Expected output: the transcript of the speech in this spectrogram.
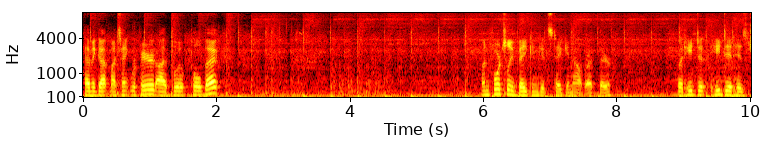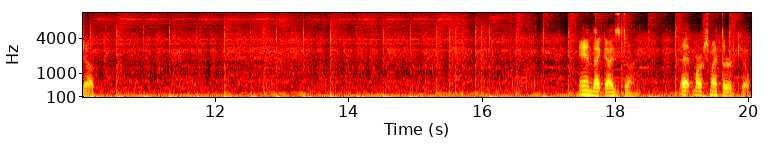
Having got my tank repaired, I pull, pull back. Unfortunately, Bacon gets taken out right there. But he did, he did his job. And that guy's done. That marks my third kill.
